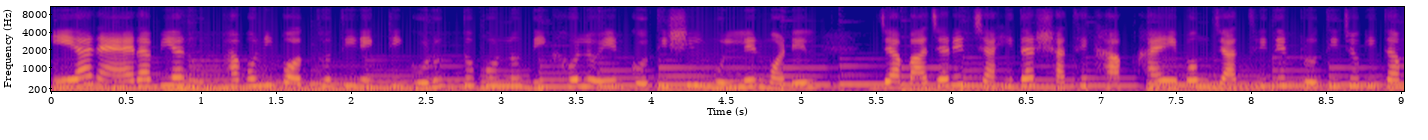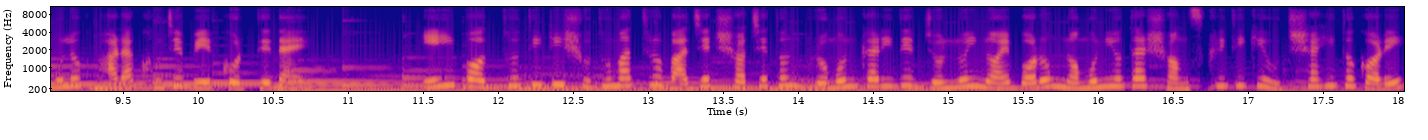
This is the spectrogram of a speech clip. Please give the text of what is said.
এয়ার অ্যারাবিয়ার উদ্ভাবনী পদ্ধতির একটি গুরুত্বপূর্ণ দিক হল এর গতিশীল মূল্যের মডেল, যা বাজারের চাহিদার সাথে খাপ খায় এবং যাত্রীদের প্রতিযোগিতামূলক ভাড়া খুঁজে বের করতে দেয়। এই পদ্ধতিটি শুধুমাত্র বাজেট সচেতন ভ্রমণকারীদের জন্যই নয়, বরং নমনীয়তার সংস্কৃতিকে উৎসাহিত করে,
